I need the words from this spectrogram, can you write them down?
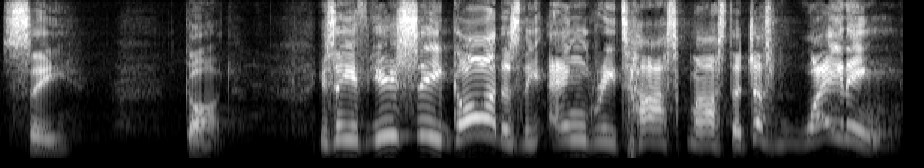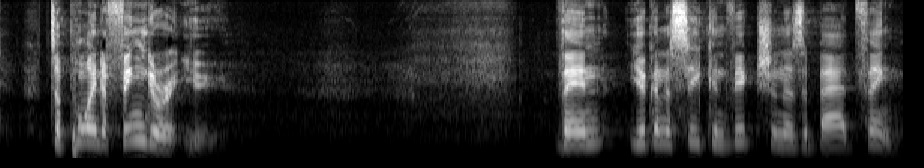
see God. You see, if you see God as the angry taskmaster just waiting to point a finger at you, then you're going to see conviction as a bad thing.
